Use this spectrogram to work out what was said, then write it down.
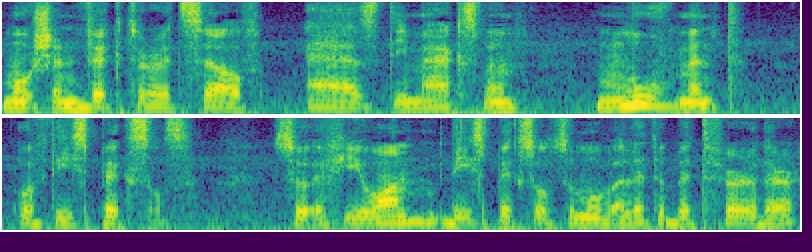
motion vector itself as the maximum movement of these pixels. So if you want these pixels to move a little bit further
